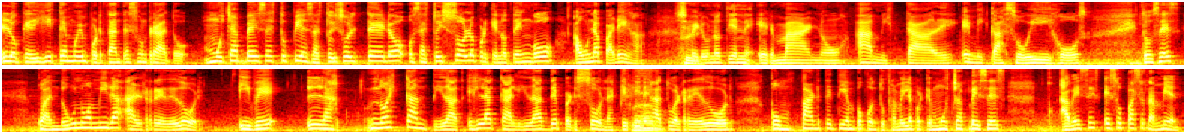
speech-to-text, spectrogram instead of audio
lo que dijiste es muy importante hace un rato. Muchas veces tú piensas, estoy soltero, o sea, estoy solo porque no tengo a una pareja. Sí. Pero uno tiene hermanos, amistades, en mi caso hijos. Entonces, cuando uno mira alrededor y ve las no es cantidad, es la calidad de personas que tienes a tu alrededor, comparte tiempo con tu familia, porque muchas veces, a veces eso pasa también,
